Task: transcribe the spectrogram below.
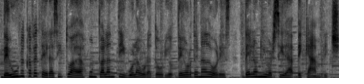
de una cafetera situada junto al antiguo laboratorio de ordenadores de la Universidad de Cambridge.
